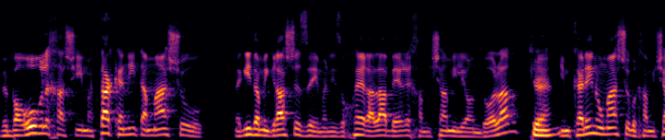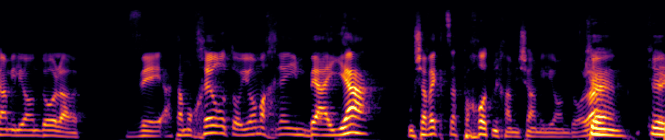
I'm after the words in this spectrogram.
וברור לך שאם אתה קנית משהו, נגיד המגרש הזה אם אני זוכר עלה בערך חמישה מיליון דולר, כן. אם קנינו משהו בחמישה מיליון דולר ואתה מוכר אותו יום אחרי עם בעיה, הוא שווה קצת פחות מחמישה מיליון דולר. כן, כן.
